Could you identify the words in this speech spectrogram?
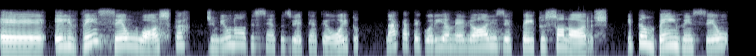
É, ele venceu o Oscar de 1988 na categoria Melhores Efeitos Sonoros. E também venceu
